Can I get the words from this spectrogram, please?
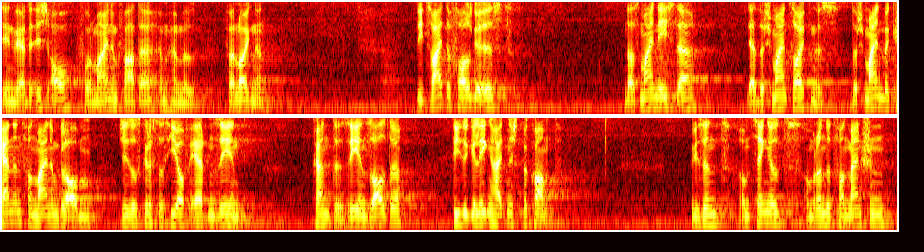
den werde ich auch vor meinem Vater im Himmel verleugnen. Die zweite Folge ist, dass mein Nächster, der durch mein Zeugnis, durch mein Bekennen von meinem Glauben Jesus Christus hier auf Erden sehen könnte, sehen sollte, diese Gelegenheit nicht bekommt. Wir sind umzingelt, umrundet von Menschen,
